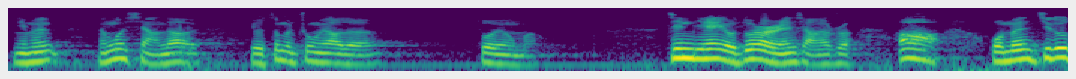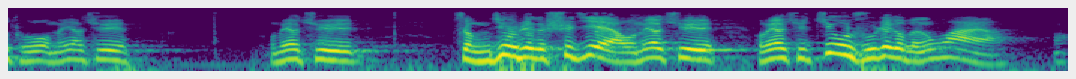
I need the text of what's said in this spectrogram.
你们能够想到有这么重要的作用吗？今天有多少人想到说啊，我们基督徒我们要去，我们要去。拯救这个世界啊！我们要去，我们要去救赎这个文化呀！啊，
